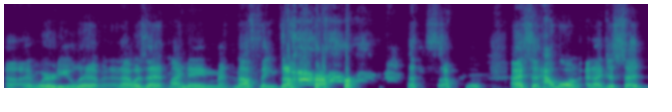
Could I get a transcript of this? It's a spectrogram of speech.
Uh, and where do you live? And that was it. My name meant nothing to her. so I said, how long? And I just said,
